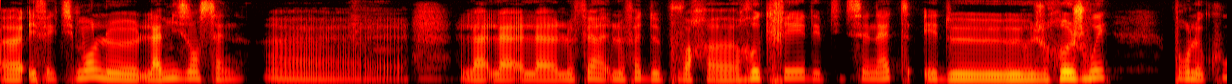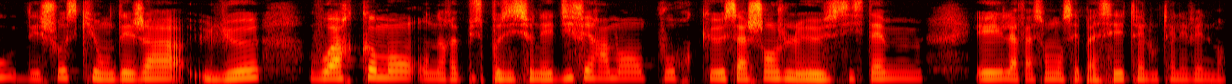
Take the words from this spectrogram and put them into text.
Euh, effectivement, le, la mise en scène, euh, la, le, fait, le fait de pouvoir euh, recréer des petites scénettes et de rejouer pour le coup des choses qui ont déjà eu lieu, voir comment on aurait pu se positionner différemment pour que ça change le système et la façon dont s'est passé tel ou tel événement.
